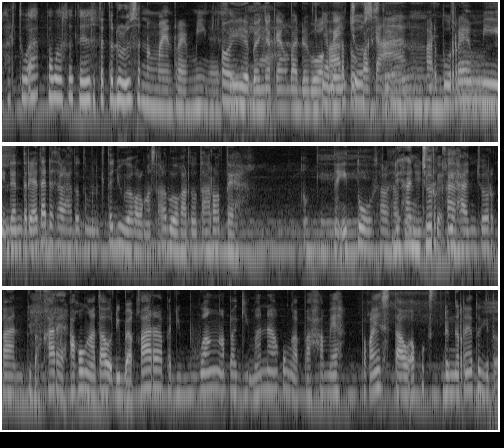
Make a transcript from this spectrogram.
Kartu apa maksudnya? Kita tuh dulu seneng main remi gak sih? Oh iya banyak yang pada bawa Ya, kartu pasti. kan. Hmm. kartu remi dan ternyata ada salah satu teman kita juga kalau nggak salah bawa kartu tarot ya Oke. nah itu salah satunya Dihancurkan. juga dihancurkan Dibakar ya? aku nggak tahu dibakar apa dibuang apa gimana aku nggak paham ya pokoknya setahu aku dengernya tuh gitu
